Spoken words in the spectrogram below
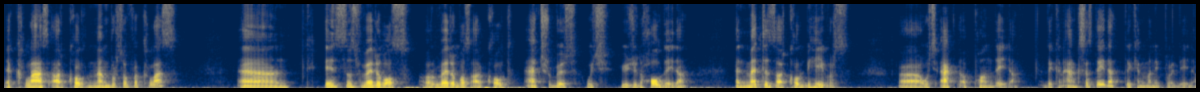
a class are called members of a class and instance variables or variables are called attributes which usually hold data and methods are called behaviors uh, which act upon data. They can access data they can manipulate data.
